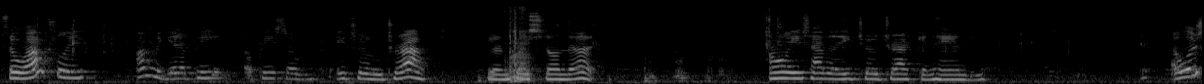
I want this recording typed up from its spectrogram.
So actually, I'm gonna get a piece, a piece of HO track here and place it on that. I always have a HO track in handy. I wish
